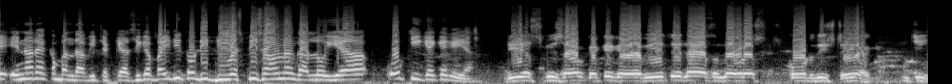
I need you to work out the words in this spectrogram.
ਇਹਨਾਂ ਦਾ ਇੱਕ ਬੰਦਾ ਵੀ ਚੱਕਿਆ ਸੀਗਾ। ਬਾਈ ਜੀ ਤੁਹਾਡੀ ਡੀਐਸਪੀ ਸਾਹਿਬ ਨਾਲ ਗੱਲ ਹੋਈ ਆ। ਉਹ ਕੀ ਕਹਿ ਕੇ ਗਏ ਆ? ਡੀਐਸਪੀ ਸਾਹਿਬ ਕਹਿ ਕੇ ਗਏ ਆ ਵੀ ਇਹ ਤੇ ਨਾ ਸੁਣਨੇ ਹੁਣ ਕੋਰਟ ਦੀ ਸਟੇ ਹੈਗੀ। ਜੀ।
